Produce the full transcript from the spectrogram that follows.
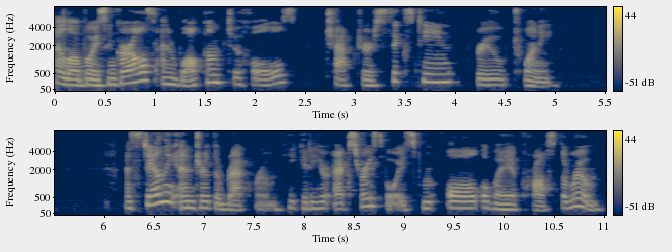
Hello, boys and girls, and welcome to Holes, chapters 16 through 20. As Stanley entered the rec room, he could hear X Ray's voice from all the way across the room.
